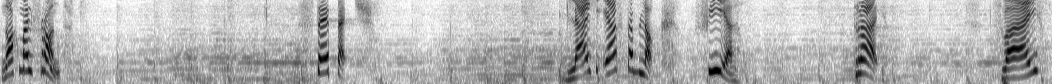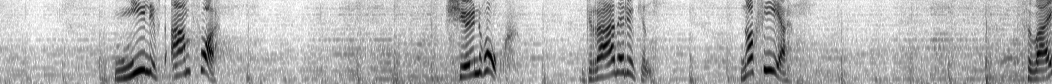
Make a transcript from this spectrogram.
nochmal Front. Step Touch. Gleich erster Block. Vier, drei, zwei, Knielift, Arm vor. Schön hoch. Gerade Rücken. Noch vier. Zwei.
